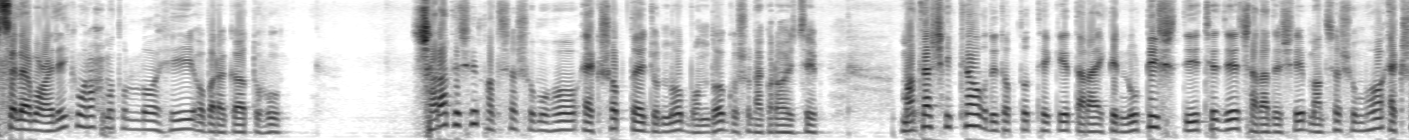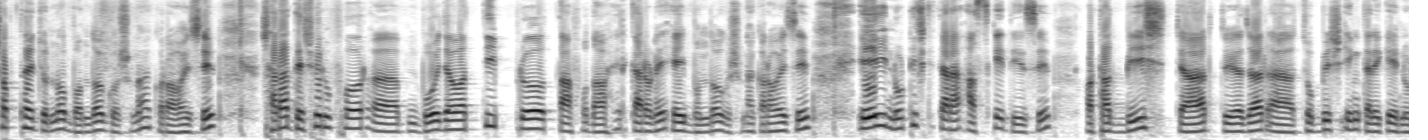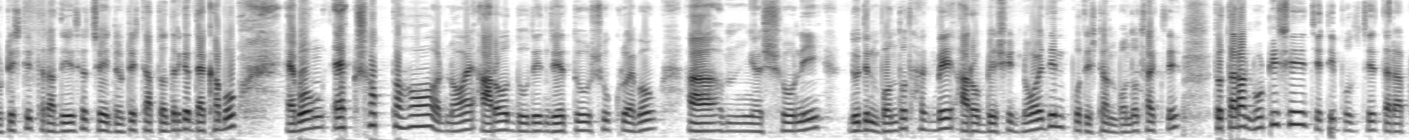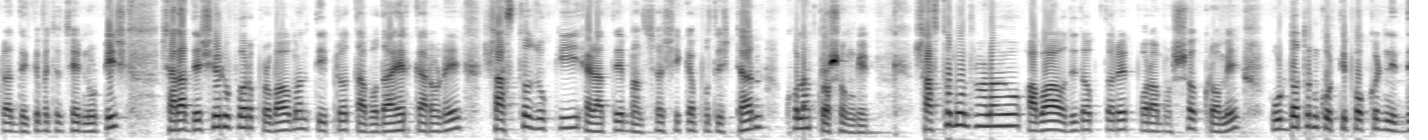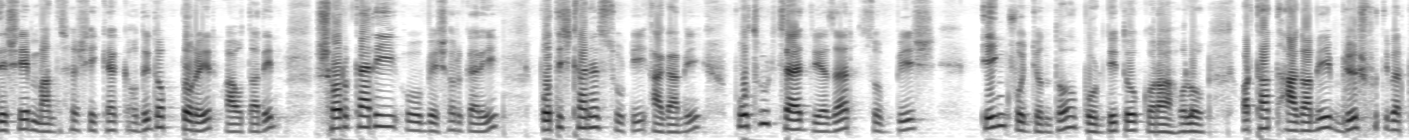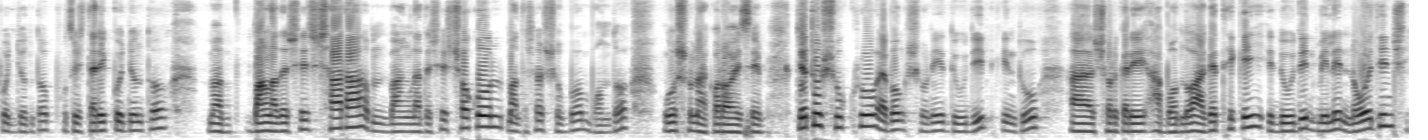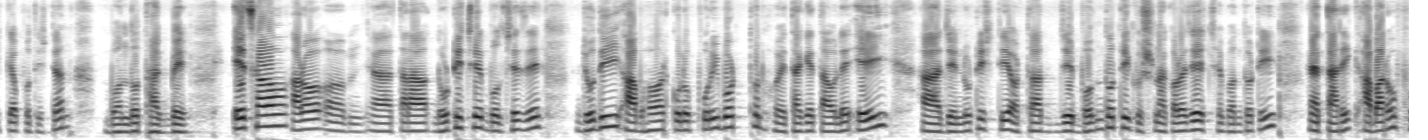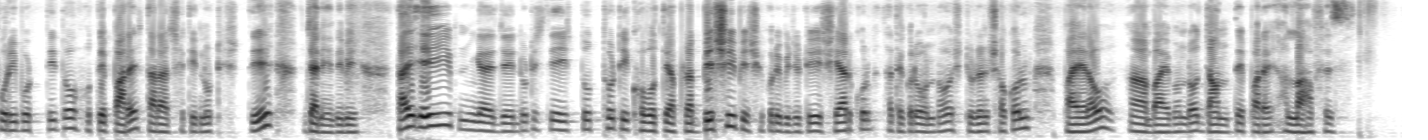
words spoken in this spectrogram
আসসালামু আলাইকুম রহমতুল্লাহি ওবরাকাতুহ। সারা দেশে মাদ্রাসাসমূহ এক সপ্তাহের জন্য বন্ধ ঘোষণা করা হয়েছে। মাদ্রাসা শিক্ষা অধিদপ্তর থেকে তারা একটি নোটিশ দিয়েছে যে সারা দেশে মাদ্রাসাসমূহ এক সপ্তাহের জন্য বন্ধ ঘোষণা করা হয়েছে। সারা দেশের উপর বয়ে যাওয়া তীব্র তাপদাহের কারণে এই বন্ধ ঘোষণা করা হয়েছে। এই নোটিশটি তারা আজকেই দিয়েছে, অর্থাৎ বিশ চার দুই হাজার চব্বিশ ইং তারিখে এই নোটিশটি তারা দিয়েছে। সেই নোটিশটি আপনাদেরকে দেখাবো। এবং এক সপ্তাহ নয়, আরও দুদিন যেহেতু শুক্র এবং শনি দুদিন বন্ধ থাকবে, আরও বেশি নয় দিন প্রতিষ্ঠান বন্ধ থাকছে। তো তারা নোটিশে যেটি বলছে, তারা আপনারা দেখতে পাচ্ছেন সেই নোটিশ, সারা দেশের উপর প্রবাহমান তীব্র তাবদাহের কারণে স্বাস্থ্য ঝুঁকি এড়াতে মাদ্রাসা শিক্ষা প্রতিষ্ঠান খোলা প্রসঙ্গে। স্বাস্থ্য মন্ত্রণালয় ও আবহাওয়া অধিদপ্তরের পরামর্শক্রমে ঊর্ধ্বতন কর্তৃপক্ষের নির্দেশে মাদ্রাসা শিক্ষা অধিদপ্তরের আওতাধীন সরকারি ও বেসরকারি প্রতিষ্ঠানের ছুটি আগামী পঁচিশ চার দুই হাজার চব্বিশ ইং পর্যন্ত বর্ধিত করা হলো। অর্থাৎ আগামী বৃহস্পতিবার পর্যন্ত, পঁচিশ তারিখ পর্যন্ত বাংলাদেশের সারা বাংলাদেশের সকল মাদ্রাসার সমূহ বন্ধ ঘোষণা করা হয়েছে। যেহেতু শুক্র এবং শনি দুই দিন কিন্তু সরকারি বন্ধ, আগে থেকেই দুই দিন মিলে নয় দিন শিক্ষা প্রতিষ্ঠান বন্ধ থাকবে। এছাড়াও আরও তারা নোটিশে বলছে যে যদি আবহাওয়ার কোনো পরিবর্তন হয়ে থাকে তাহলে এই যে নোটিশটি অর্থাৎ যে বন্ধটি ঘোষণা করা যায় সে বন্ধটি তারিখ আবারও পরিবর্তিত হতে পারে, তারা সেটি নোটিশ দিয়ে জানিয়ে দেবে। তাই এই যে নোটিশ দিয়ে এই তথ্যটি, খবরটি আপনারা বেশি বেশি করে ভিডিওটি শেয়ার করবে তাতে করে অন্য স্টুডেন্ট সকল ভাইয়েরাও ভাই বোনরাও জানতে পারে। আল্লাহ হাফেজ।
